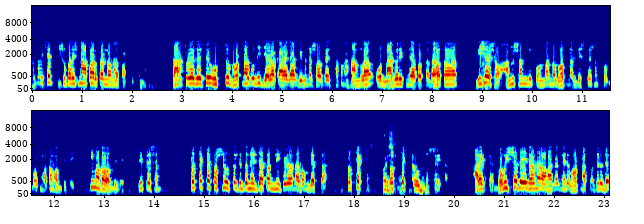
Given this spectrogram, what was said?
সুপারিশের সুপারিশ না পাওয়ার কারণে ওনারা পারতেছে না। তারপরে রয়েছে উক্ত ঘটনাগুলি জেলা কারাগার বিভিন্ন সরকারি স্থাপনা হামলা ও নাগরিক নিরাপত্তা ব্যাহত হওয়ার বিষয় সহ আনুষঙ্গিক অন্যান্য ঘটনার বিশ্লেষণ পূর্বক মতামত দিতে কি মতামত দিবে? রিপ্রেশন প্রত্যেকটা প্রশ্নের উত্তর কিন্তু নির্যাতন নিপীড়ন এবং গ্রেপ্তার। প্রত্যেকটা। প্রত্যেকটার উদ্দেশ্য এটা আরেকটা ভবিষ্যতে এই ধরনের অনাকাঙ্ক্ষিত ঘটনা প্রতিরোধে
